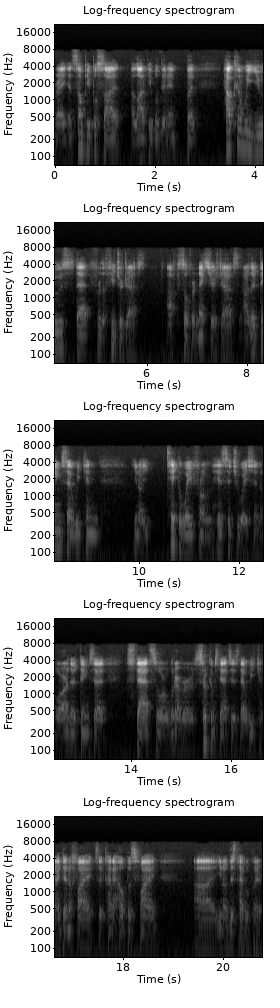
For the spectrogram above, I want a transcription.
right? And some people saw it, a lot of people didn't. But how can we use that for the future drafts? Uh, so for next year's drafts, are there things that we can, you know, take away from his situation, or are there things that stats or whatever circumstances that we can identify to kind of help us find, uh, you know, this type of player?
